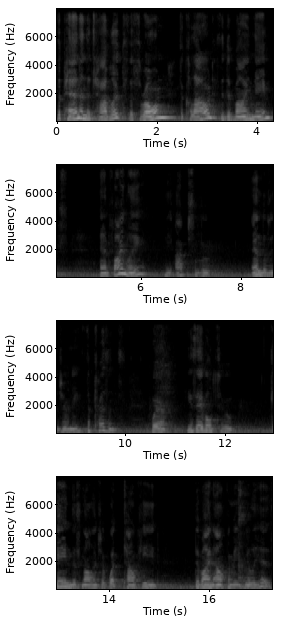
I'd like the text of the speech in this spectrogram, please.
the pen and the tablet, the throne, the cloud, the divine names, and finally, the absolute end of the journey, the presence, where he is able to gain this knowledge of what Tawheed, divine alchemy, really is.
